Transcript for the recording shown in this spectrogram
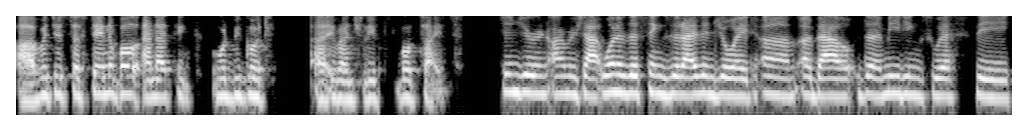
uh, which is sustainable and I think would be good uh, eventually both sides. Ginger and Amarjot, one of the things that I've enjoyed um, about the meetings with the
